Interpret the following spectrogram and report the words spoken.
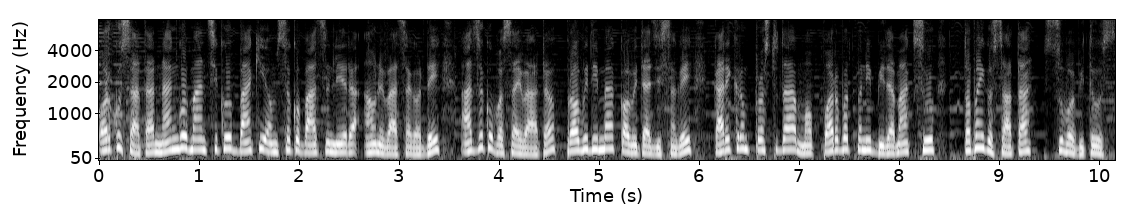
अर्को साता नाङ्गो मान्छेको बाँकी अंशको वाचन लिएर आउने बाचा गर्दै आजको बसाइबाट प्रविधिमा कविताजीसँगै कार्यक्रम प्रस्तुता म पर्वत पनि बिदा माग्छु। तपाईँको साता शुभ बितोस्।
